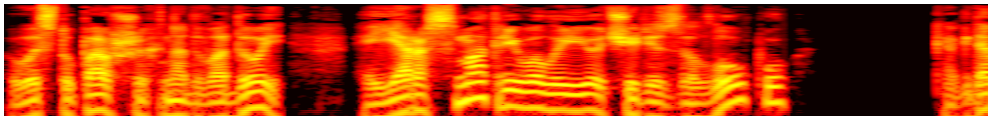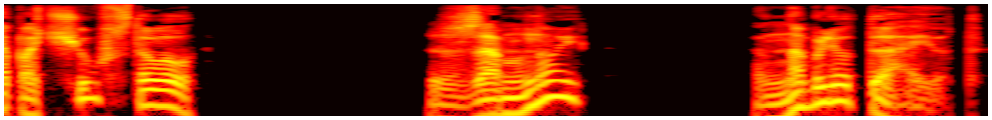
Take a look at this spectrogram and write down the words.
выступавших над водой, я рассматривал ее через лупу, когда почувствовал, за мной наблюдают.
